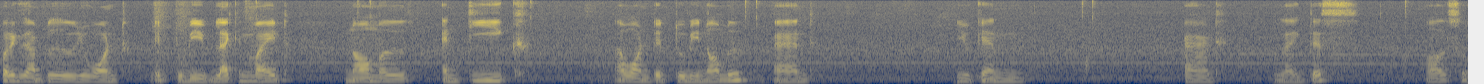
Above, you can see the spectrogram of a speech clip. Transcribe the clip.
For example you want it to be black and white normal antique. I want it to be normal. And you can add like this also.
